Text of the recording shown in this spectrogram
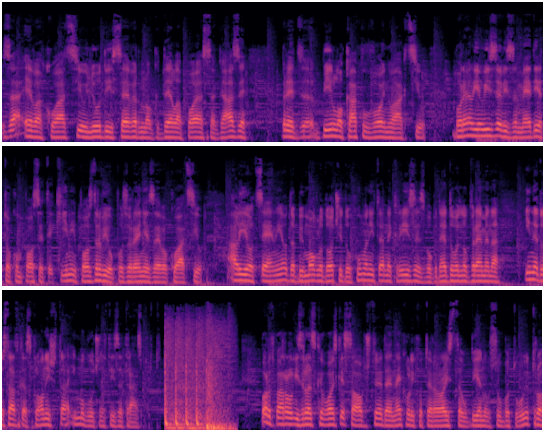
za evakuaciju ljudi iz severnog dela pojasa Gaze pred bilo kakvu vojnu akciju. Borel je u izjavi za medije tokom posete Kini pozdravio upozorenje za evakuaciju, ali je ocenio da bi moglo doći do humanitarne krize zbog nedovoljnog vremena i nedostatka skloništa i mogućnosti za transport. Port parol izraelske vojske saopštuje da je nekoliko terorista ubijeno u subotu ujutro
